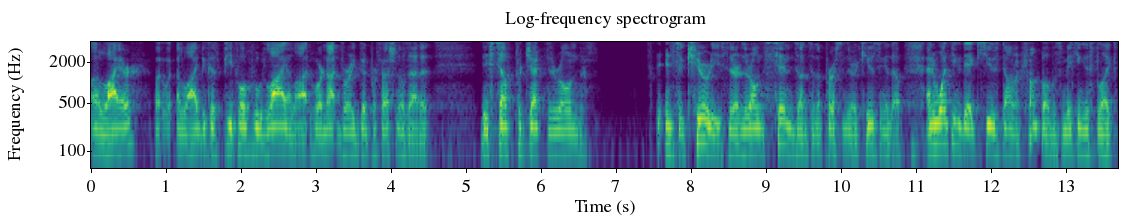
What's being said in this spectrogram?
a liar, a lie, because people who lie a lot, who are not very good professionals at it, they self project their own insecurities, their their own sins onto the person they're accusing it of. And one thing they accused Donald Trump of was making this like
